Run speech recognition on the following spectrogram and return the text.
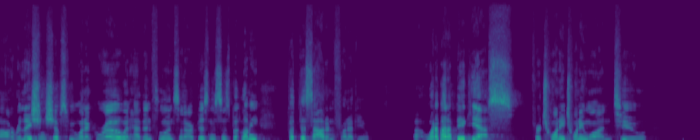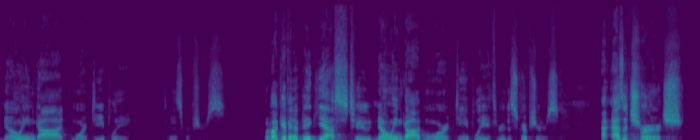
our relationships. We want to grow and have influence in our businesses. But let me put this out in front of you. Uh, what about a big yes for 2021 to knowing God more deeply through the scriptures? What about giving a big yes to knowing God more deeply through the scriptures? As a church,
